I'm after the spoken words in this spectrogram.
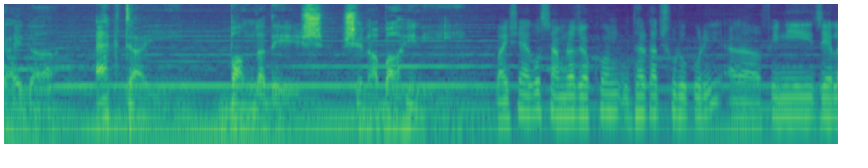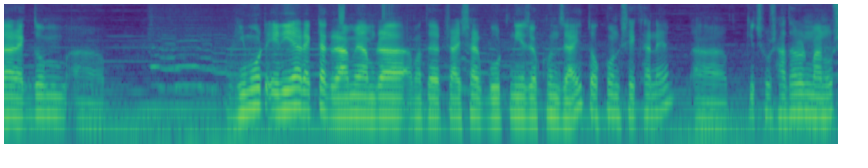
জায়গা একটাই, বাংলাদেশ সেনাবাহিনী। বাইশে আগস্ট আমরা যখন উদ্ধার কাজ শুরু করি ফেনী জেলার একদম রিমোট এরিয়ার একটা গ্রামে আমরা আমাদের ট্রাইশার্ক বোট নিয়ে যখন যাই, তখন সেখানে কিছু সাধারণ মানুষ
